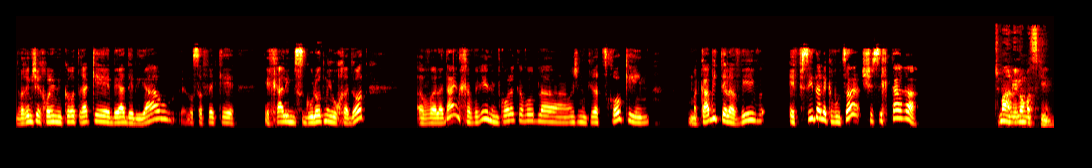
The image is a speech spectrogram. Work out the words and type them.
דברים שיכולים לקרות רק ביד אליהו, ללא ספק היכל עם סגולות מיוחדות, אבל עדיין חברים, עם כל הכבוד למה שנקרא צחוקים, מכבי תל אביב הפסידה לקבוצה ששיחקה רע. תשמע, אני לא מסכים,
